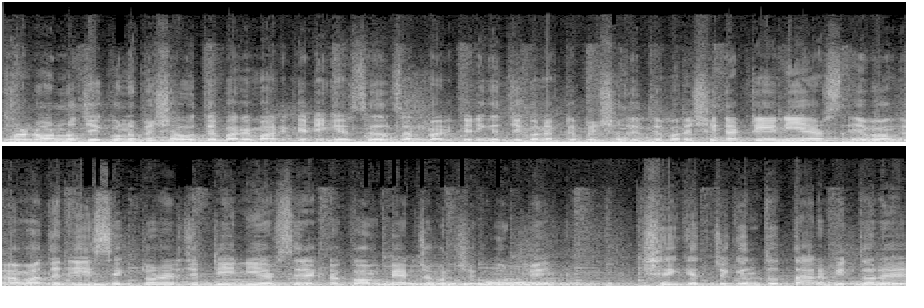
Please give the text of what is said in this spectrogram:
ধরুন অন্য যে কোনো পেশা হতে পারে মার্কেটিংয়ে সেলস অ্যান্ড মার্কেটিংয়ে যে কোনো একটা পেশা যেতে পারে, সেটা টেন ইয়ার্স এবং আমাদের এই সেক্টরের যে টেন ইয়ার্সের একটা কম্পেয়ার যখন সে করবে, সেই ক্ষেত্রে কিন্তু তার ভিতরে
